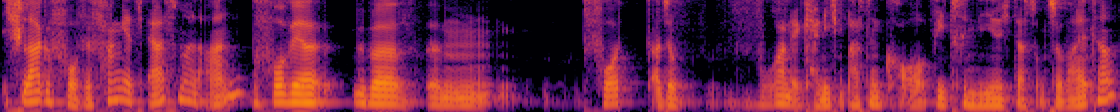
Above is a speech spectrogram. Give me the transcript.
Ich schlage vor, wir fangen jetzt erstmal an, bevor wir über ähm, vor, also woran erkenne ich einen passenden Korb, wie trainiere ich das und so weiter,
